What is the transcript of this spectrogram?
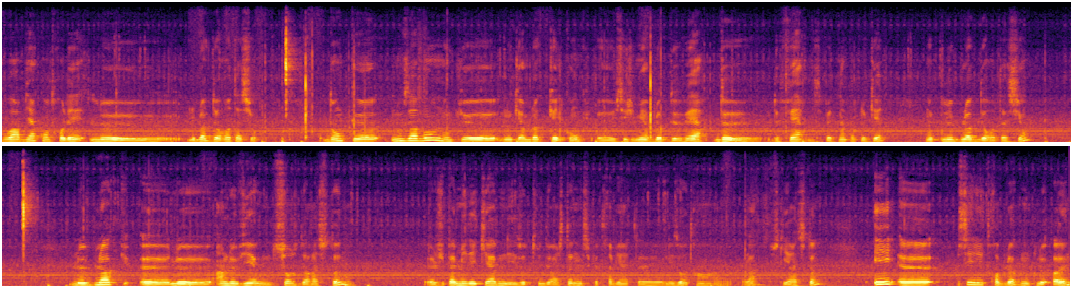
pouvoir bien contrôler le, le bloc de rotation. Donc euh, nous avons euh, un bloc quelconque. Euh, ici j'ai mis un bloc de verre, de, de fer, mais ça peut être n'importe lequel. Donc le bloc de rotation. Le bloc, le, un levier ou une source de redstone. j'ai pas mis les câbles ni les autres trucs de redstone, mais ça peut très bien être les autres. Hein, voilà, tout ce qui est redstone. Et ces trois blocs, donc le on,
